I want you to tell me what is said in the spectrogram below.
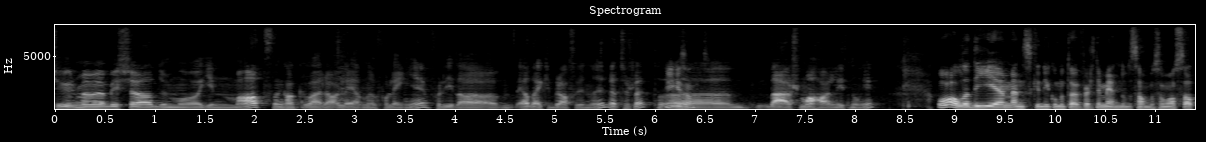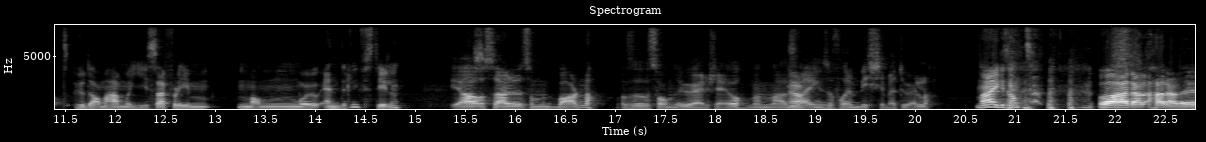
tur med bikkja, du må gi den mat. Den kan ikke være alene for lenge, fordi da Ja, det er ikke bra for hunder, rett og slett. Eh, Det er som å ha en liten unge. Og alle de menneskene i kommentarfeltet mener jo det samme som oss, at hun dama her må gi seg, fordi mannen må jo endre livsstilen. Ja, og så er det som med barn, da. Altså, Sånne uhell skjer jo, men altså, Ja. det er ingen som får en bikkje med et uhell, da. Nei, ikke sant? Og her er, her er det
